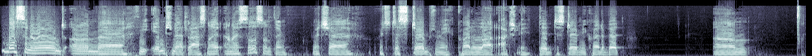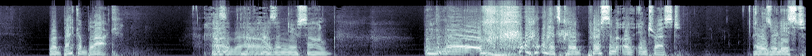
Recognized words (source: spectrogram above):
messing around on uh, the internet last night, and I saw something which uh, which disturbed me quite a lot. Actually, did disturb me quite a bit. Um, Rebecca Black has, Oh, a, no. has a new song. Oh it's called Person of Interest. It was released.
